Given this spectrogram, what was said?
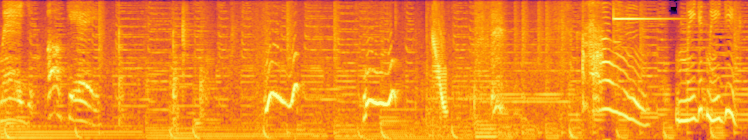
Magic, more magic. Okay. Magic, magic.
